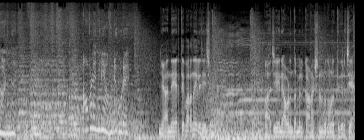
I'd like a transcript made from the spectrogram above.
കാണുന്നത് അവൾ എങ്ങനെയാ അവന്റെ കൂടെ? ഞാൻ നേരത്തെ പറഞ്ഞില്ലേ ചേച്ചോ? അജയന് അവളും തമ്മിൽ കണക്ഷൻ ഉണ്ടെന്നുള്ളത് തീർച്ചയാ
